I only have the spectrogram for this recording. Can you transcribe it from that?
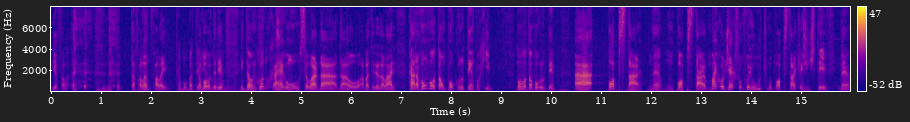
Ia falar. tá falando? Fala aí. Acabou a bateria. Acabou a do- bateria? Então, enquanto carregam o celular da, da- a bateria da Lari, cara, vamos voltar um pouco no tempo aqui. Vamos voltar um pouco no tempo. A popstar, né? Um popstar. Michael Jackson foi o último popstar que a gente teve, né?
